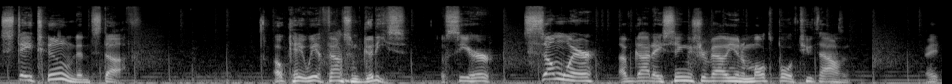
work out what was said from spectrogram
stay tuned and stuff. Okay, we have found some goodies. So see her somewhere. I've got a signature value and a multiple of 2,000, right?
